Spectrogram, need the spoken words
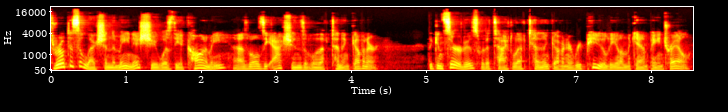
Throughout this election, the main issue was the economy, as well as the actions of the Lieutenant Governor the Conservatives would attack the Lieutenant Governor repeatedly on the campaign trail.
